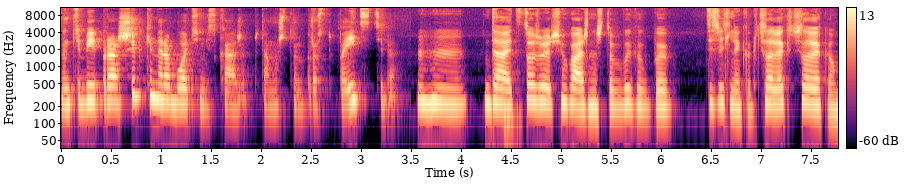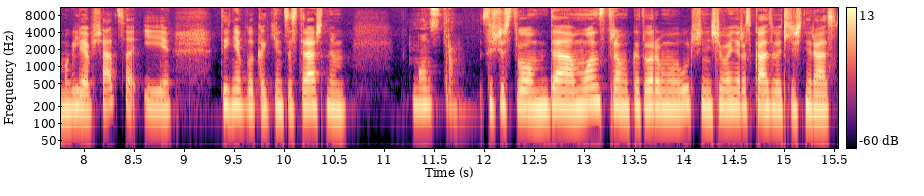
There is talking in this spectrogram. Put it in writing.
Он тебе и про ошибки на работе не скажет, потому что он просто боится тебя. Угу. Да, это тоже очень важно, чтобы вы как бы действительно как человек с человеком могли общаться, и ты не был каким-то страшным Монстром. Существом, да, монстром, которому лучше ничего не рассказывать лишний раз.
